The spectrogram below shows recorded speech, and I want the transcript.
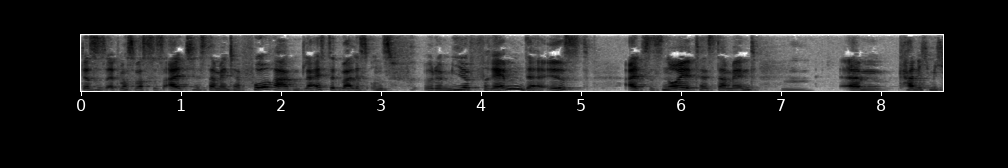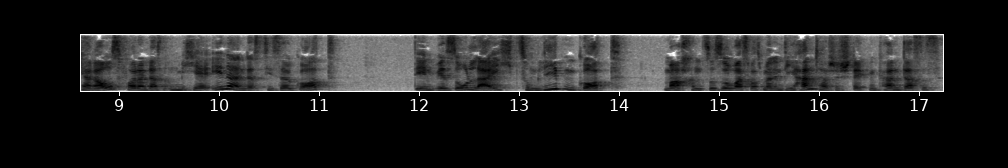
das ist etwas, was das Alte Testament hervorragend leistet, weil es uns oder mir fremder ist als das Neue Testament, mhm. ähm, kann ich mich herausfordern lassen und mich erinnern, dass dieser Gott, den wir so leicht zum lieben Gott machen, so sowas, was man in die Handtasche stecken kann, dass es,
